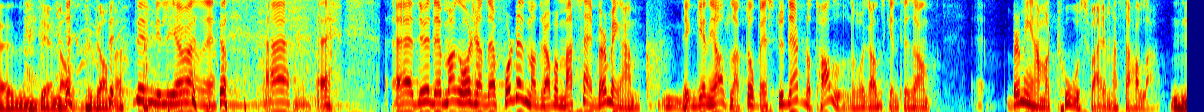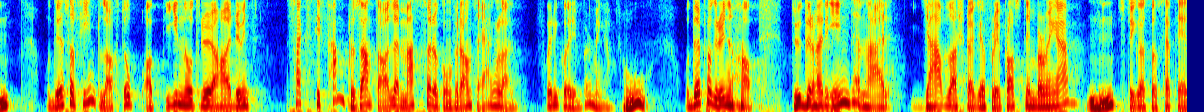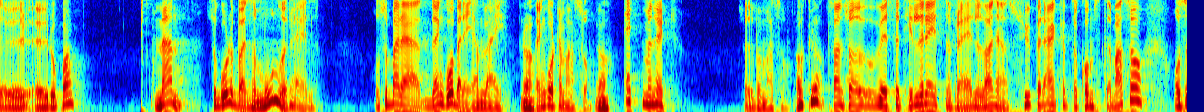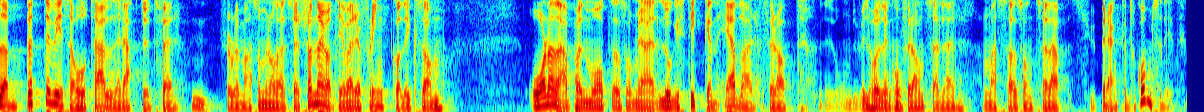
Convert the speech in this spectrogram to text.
delen av programmet? Det er miljøvennlig. Eh, eh, eh, Du, det er mange år siden. Det er fordelen med å dra på messe i Birmingham. Det er genialt lagt opp. Jeg studerte noen tall. Det var ganske interessant. Eh, Birmingham har to svære messehaller. Og det er så fint lagt opp at de nå tror jeg har rundt 65% av alle messer og konferanser i England foregår i Birmingham. Oh. Og det er på grunn av at du drar inn den her jævla stygge flyplassen i Birmingham. Styggeste jeg har sett i hele Europa. Men så går det bare en sånn monorail. Og så bare, Den går bare én vei. Ja. Den går til Messa. Ja. Ett minutt, så er du på Messa. Akkurat. Sånn, så hvis det er tilreisende fra hele landet, superenkelt å komme seg til Messa. Og så er det bøttevis av hotell rett utfor selve messeområdet. Så jeg skjønner jo at de er flinke og liksom ordner det på en måte som gjør Logistikken er der for at om du vil holde en konferanse eller messe, og sånt, så er det superenkelt å komme seg dit.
